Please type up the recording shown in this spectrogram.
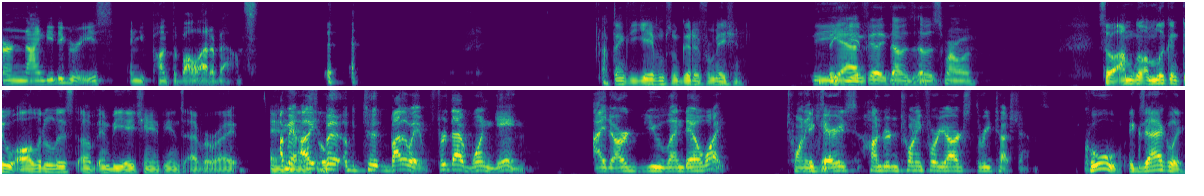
turn 90 degrees and you punt the ball out of bounds. I think he gave him some good information. Yeah, I feel like that was that was a smart one. So I'm go- I'm looking through all of the list of NBA champions ever, right? And I mean, I but uh, to, by the way, for that one game, I'd argue LenDale White, 20 Exactly. carries, 124 yards, three touchdowns. cool, exactly.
